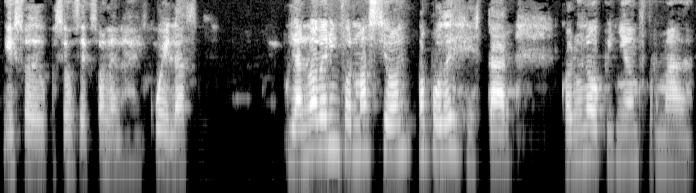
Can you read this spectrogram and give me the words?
eso de educación sexual en las escuelas. Y al no haber información, no podés estar con una opinión formada.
